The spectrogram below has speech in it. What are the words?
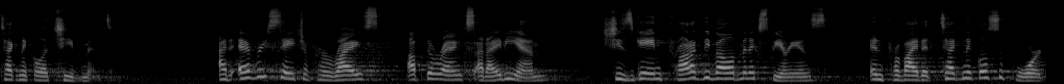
technical achievement. At every stage of her rise up the ranks at IBM, she's gained product development experience and provided technical support,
